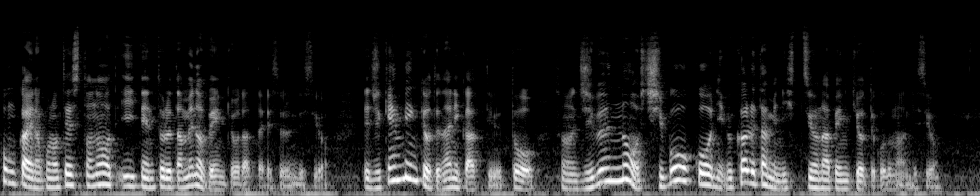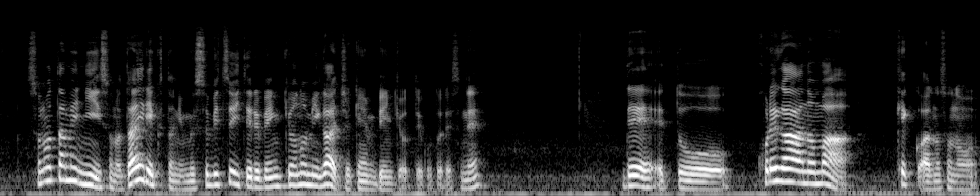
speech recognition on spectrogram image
今回のこのテストのいい点取るための勉強だったりするんですよ。で、受験勉強って何かっていうと、その自分の志望校に受かるために必要な勉強ってことなんですよ。そのために、そのダイレクトに結びついてる勉強のみが受験勉強っていうことですね。で、えっと、これがあの、まあ、結構あの、その、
